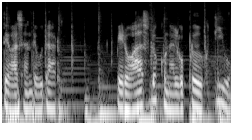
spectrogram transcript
te vas a endeudar, pero hazlo con algo productivo.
